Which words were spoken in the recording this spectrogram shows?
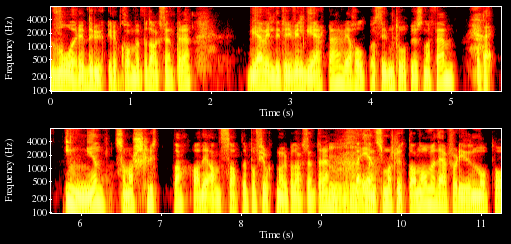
våre brukere kommer på dagsenteret. Vi er veldig privilegerte her. Vi har holdt på siden 2005. Og det er ingen som har slutta av de ansatte på 14 år på dagsenteret. Mm. Det er en som har slutta nå, men det er fordi hun må, på,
